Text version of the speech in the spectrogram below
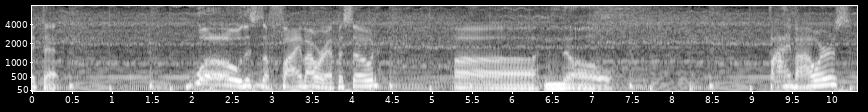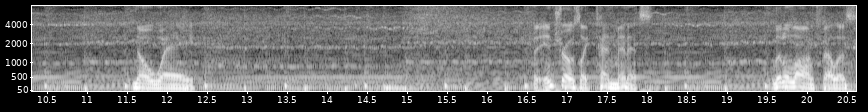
Like that. Whoa, this is a five hour episode? Uh, no. Five hours? No way. The intro is like 10 minutes. Little long, fellas.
